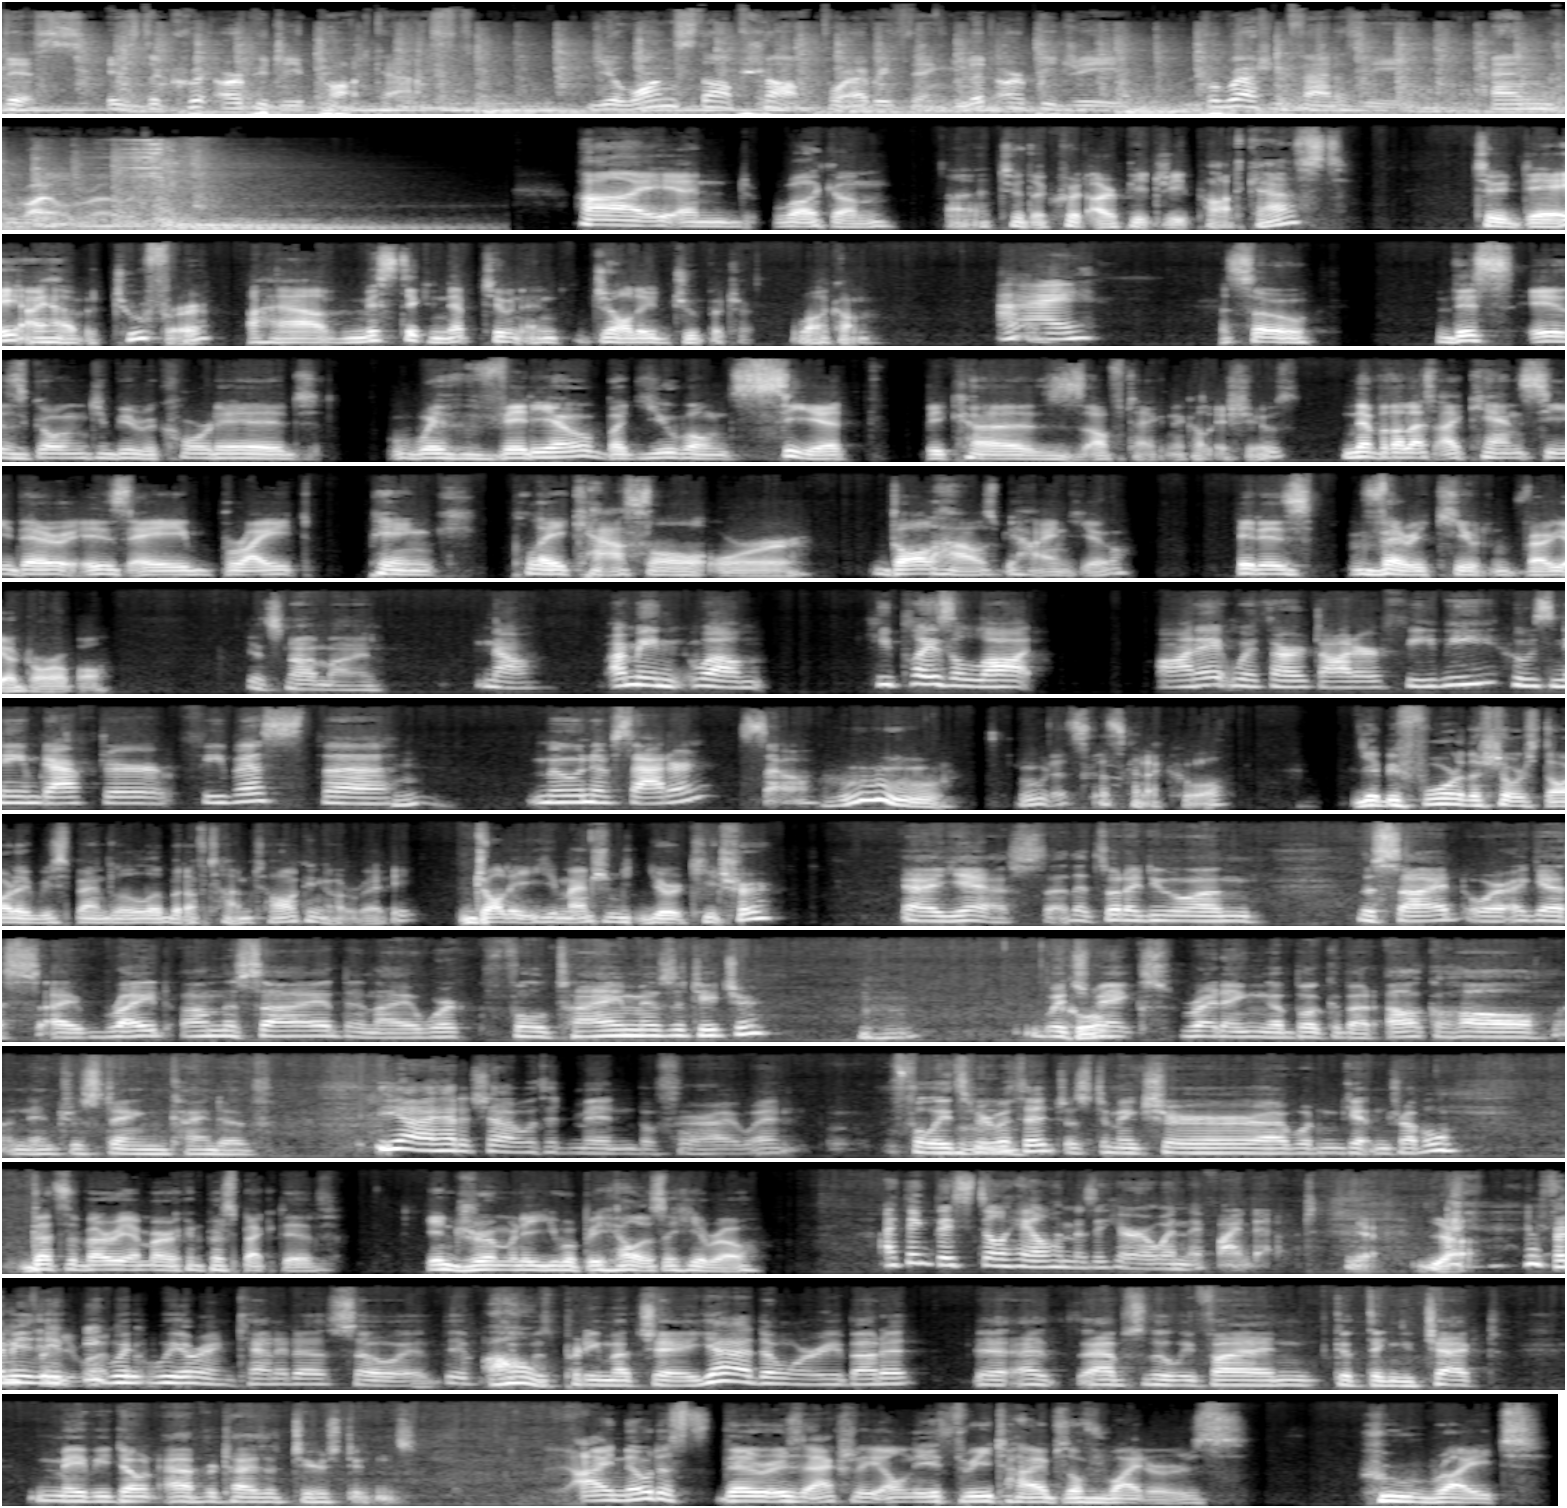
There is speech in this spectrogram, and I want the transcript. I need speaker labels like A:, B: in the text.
A: This is the Crit RPG Podcast, your one stop shop for everything Lit RPG, Progression Fantasy, and Royal Road. Hi, and welcome uh, to the Crit RPG Podcast. Today I have a twofer. I have Mystic Neptune and Jolly Jupiter. Welcome.
B: Hi.
A: So, this is going to be recorded with video, but you won't see it because of technical issues. Nevertheless, I can see there is a bright pink play castle or dollhouse behind you. It is very cute and very adorable.
C: It's not mine.
B: No. I mean, well, he plays a lot on it with our daughter Phoebe, who's named after Phoebus, the
A: Hmm.
B: moon of Saturn. So,
A: Ooh, ooh, that's that's kind of cool. Yeah, before the show started, we spent a little bit of time talking already. Jolly, you mentioned your teacher.
C: Uh, yes, that's what I do on the side, or I guess I write on the side and I work full time as a teacher, which
A: Cool.
C: makes writing a book about alcohol an interesting kind of. Yeah, I had a chat with admin before I went fully through with it, just to make sure I wouldn't get in trouble.
A: That's a very American perspective. In Germany, you would be hailed as a hero.
B: I think they still hail him as a hero when they find out.
C: Yeah,
A: Yeah.
C: I mean,
A: Pretty
C: it, we, we are in Canada, so it, it,
A: Oh.
C: it was pretty much a yeah. Don't worry about it. Yeah, absolutely fine. Good thing you checked. Maybe don't advertise it to your students.
A: I noticed there is actually only three types of writers who write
